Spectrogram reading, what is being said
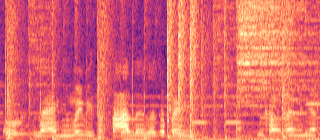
โอ้แรงยังไม่มีสตาร์ทเลยแล้วจะไปขึ้นเขาได้ไหมเนี่ย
